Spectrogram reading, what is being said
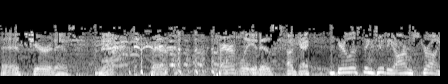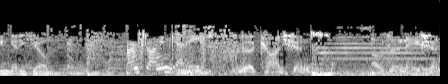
Uh, sure it is. Yep. Apparently, apparently it is. Okay. You're listening to the Armstrong and Getty Show. Armstrong and Getty. The conscience of the nation.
